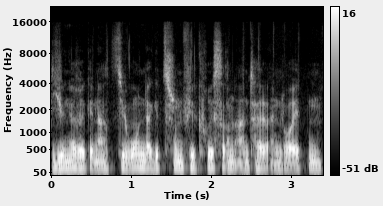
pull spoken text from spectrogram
die jüngere Generation, da gibt es schon einen viel größeren Anteil an Leuten,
